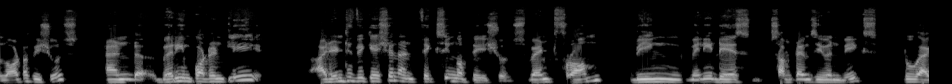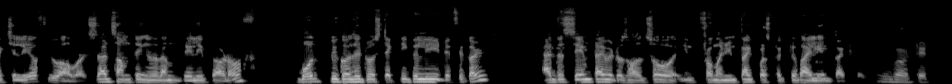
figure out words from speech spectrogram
a lot of issues. And uh, very importantly, identification and fixing of the issues went from being many days, sometimes even weeks, to actually a few hours. That's something that I'm really proud of, both because it was technically difficult. At the same time, it was also, from an impact perspective, highly impactful. Got it.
